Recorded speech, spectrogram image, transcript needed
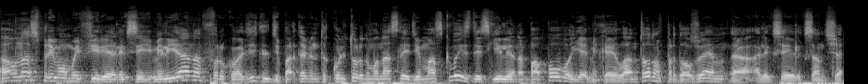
А у нас в прямом эфире Алексей Емельянов, руководитель Департамента культурного наследия Москвы. Здесь Елена Попова, я Михаил Антонов. Продолжаем э, Алексея Александровича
